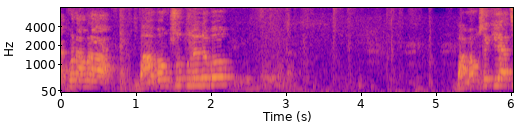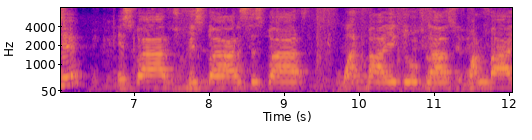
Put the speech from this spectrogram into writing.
এখন আমরা বাম অংশ তুলে নেব। বাম অংশে কি আছে? Square b square c square one by q plus one by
